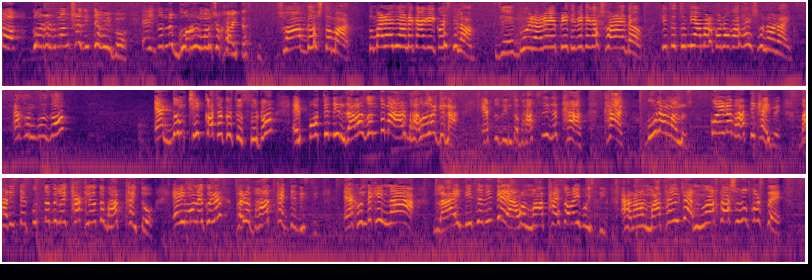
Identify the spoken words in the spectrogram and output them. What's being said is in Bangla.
গরুর মাংস দিতে হইব। এই জন্য গরুর মাংস খাইতাছি। সব দোষ তোমার। তোমার আমি অনেক আগেই কইছিলাম যে বুইরারে এই পৃথিবী থেকে সরাই দাও কিন্তু তুমি আমার কোনো কথাই শোনো নাই। এখন বুঝো? একদম ঠিক কথা কইছো ছোট এই প্রতিদিন জ্বালা যন্ত্রণা আর ভালো লাগে না। এতদিন তো ভাবছি যে থাক খাক বুড়া মানুষ, কইরা ভাতই খাইবে। বাড়িতে কুত্তা বিলাই থাকলেও তো ভাত খাইতো। এই মনে করে ঘরে ভাত খাইতে দিছি। এখন দেখি না, লাই দিতে দিতে আমার মাথায় চড়াই বইছি। এখন আমার মাথায় উঠে নাচা শুরু করছে।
